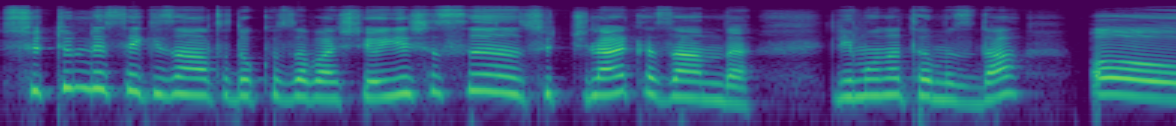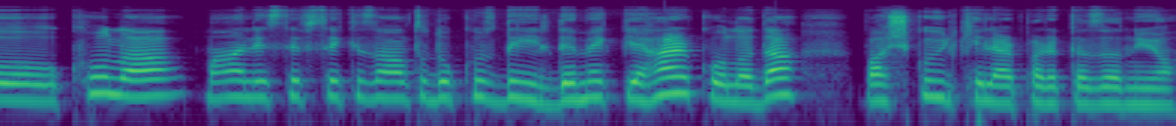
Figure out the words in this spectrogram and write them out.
Sütüm de 8 6 9'da başlıyor. Yaşasın. Sütçüler kazandı. Limonatamız da o kola maalesef 8 6 9 değil. Demek ki her kolada başka ülkeler para kazanıyor.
